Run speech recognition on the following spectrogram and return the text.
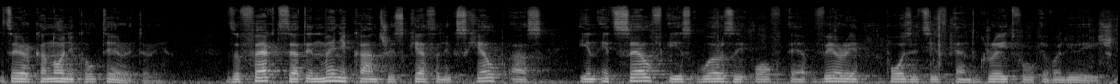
their canonical territory. The fact that in many countries Catholics help us in itself is worthy of a very positive and grateful evaluation.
